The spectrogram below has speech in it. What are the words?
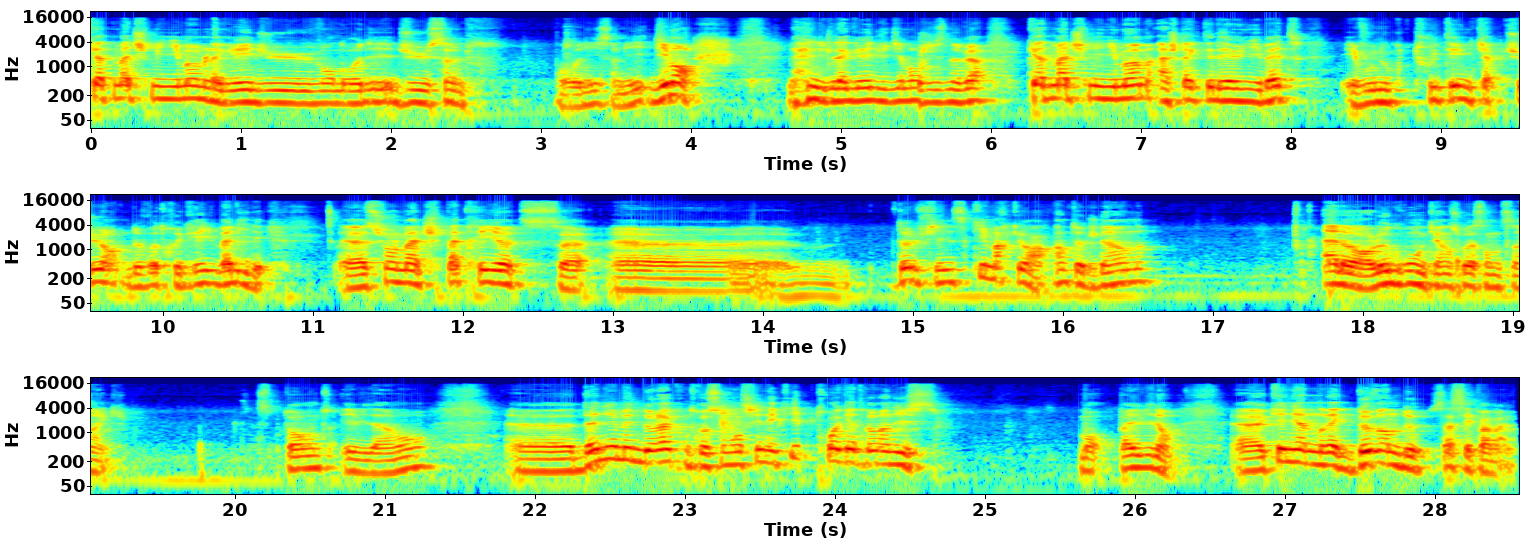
4 matchs minimum, la grille du vendredi, du sam- pff, vendredi, samedi, dimanche. La, la grille du dimanche 19h. 4 matchs minimum, hashtag TDA Unibet. Et vous nous tweetez une capture de votre grille validée. Euh, sur le match Patriots euh, Dolphins, qui marquera un touchdown Alors, le Gronk, 1,65. Ça se tente, évidemment. Euh, Daniel Mendola contre son ancienne équipe, 3,90. Bon, pas évident. Kenyan Drake, 2,22. Ça, c'est pas mal.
